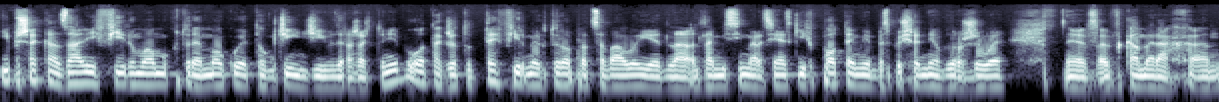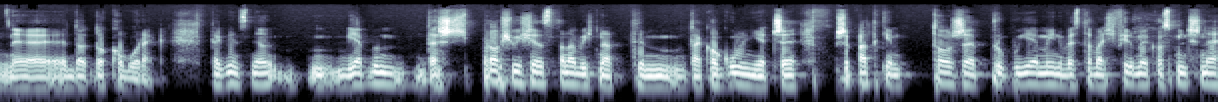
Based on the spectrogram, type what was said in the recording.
i przekazali firmom, które mogły to gdzie indziej wdrażać. To nie było tak, że to te firmy, które opracowały je dla, dla misji marsjańskich, potem je bezpośrednio wdrożyły w, w kamerach e, do, do, komórek. Tak więc no, ja bym też prosił się zastanowić nad tym tak ogólnie, czy przypadkiem to, że próbujemy inwestować w firmy kosmiczne,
